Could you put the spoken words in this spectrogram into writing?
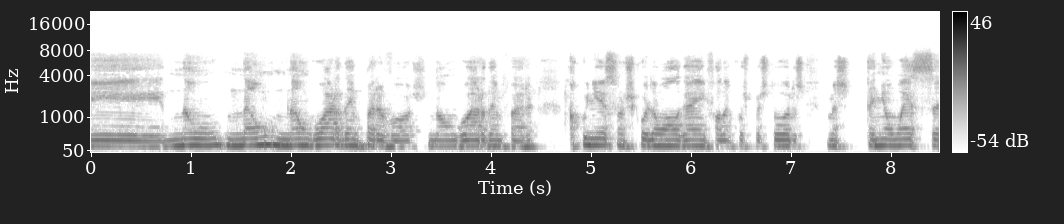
E não, não, não guardem para vós, não guardem para. Reconheçam, escolham alguém, falem com os pastores, mas tenham essa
